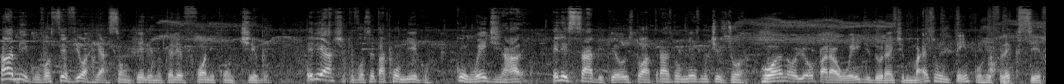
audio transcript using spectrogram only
Amigo, você viu a reação dele no telefone contigo. Ele acha que você tá comigo, com Wade Allen. Ele sabe que eu estou atrás do mesmo tesouro. Juan olhou para Wade durante mais um tempo reflexivo.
